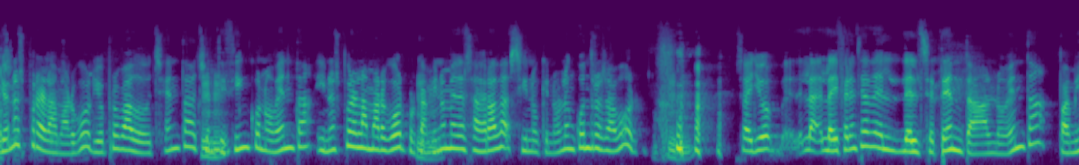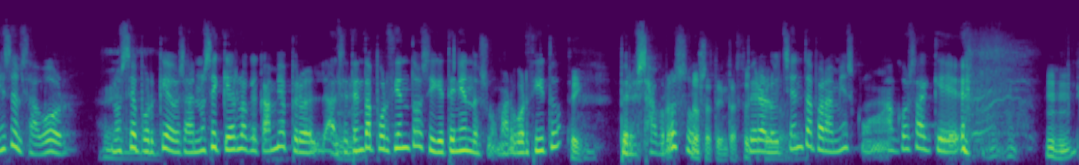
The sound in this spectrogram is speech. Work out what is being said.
yo no es por el amargor, yo he probado 80, 85, 90 y no es por el amargor porque a mí no me desagrada, sino que no le encuentro sabor. Ujú. O sea, yo la, la diferencia del, del 70 al 90 para mí es el sabor. No sé por qué, o sea, no sé qué es lo que cambia, pero el- al Ujú. 70% sigue teniendo su amargorcito, Sí, pero es sabroso. no 70, estoy pero al estupendo. 80 para mí es como una cosa que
